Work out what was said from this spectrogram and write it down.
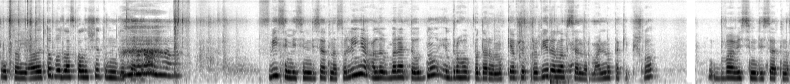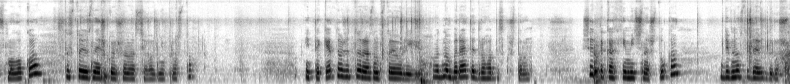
І то є. Але то, будь ласка, лишити не для тебе. 8,80 на соліє, але берете одну і другу в подарунок. Я вже провірила, все нормально, так і пішло. 2,80 у нас молоко. То з тою знижкою, що у нас сьогодні просто. І таке теж то разом з тою олією. Одну берете, друга безкоштовно. Ще така хімічна штука. 99 грошей.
